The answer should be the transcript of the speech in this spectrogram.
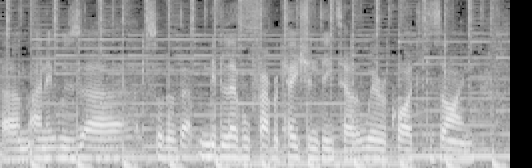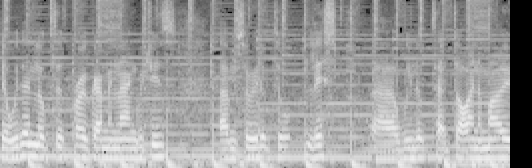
um, and it was uh, sort of that mid-level fabrication detail that we're required to design. Yeah, we then looked at programming languages. Um, so we looked at Lisp, uh, we looked at Dynamo,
